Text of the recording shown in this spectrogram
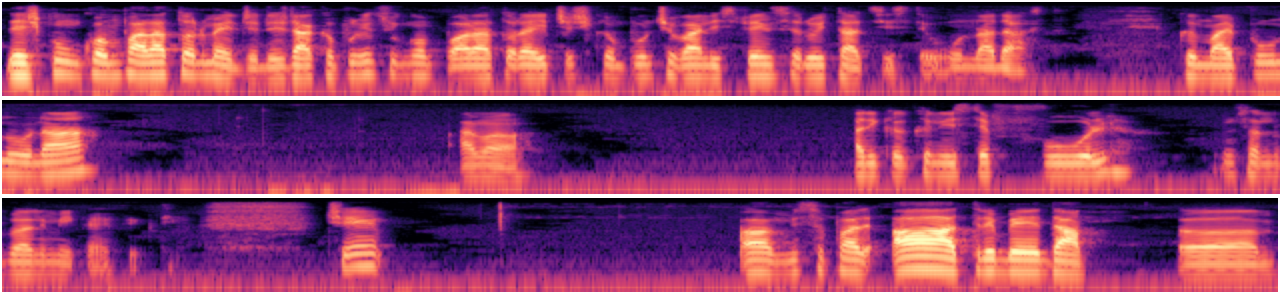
Deci cu un comparator merge. Deci dacă puneți un comparator aici și când pun ceva în dispenser, uitați, este una de asta. Când mai pun una... Hai mă. Adică când este full, nu s-a întâmplat nimic efectiv. Ce? A, mi se pare... A, trebuie, da. Uh,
